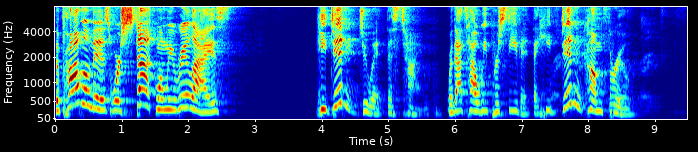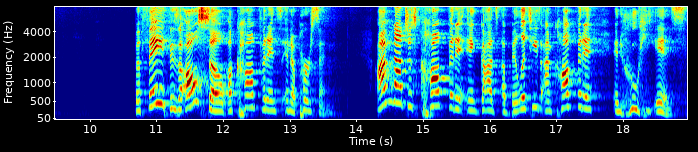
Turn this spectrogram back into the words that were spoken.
The problem is we're stuck when we realize He didn't do it this time, or that's how we perceive it, that He didn't come through. But faith is also a confidence in a person. I'm not just confident in God's abilities, I'm confident in who He is,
